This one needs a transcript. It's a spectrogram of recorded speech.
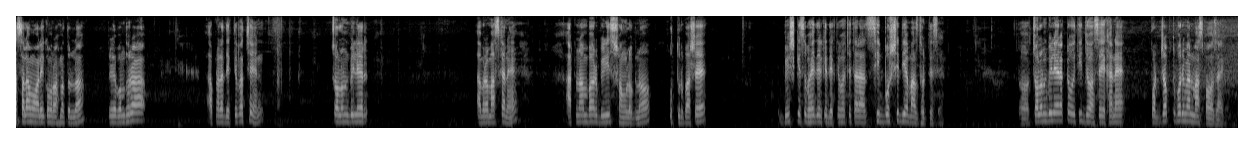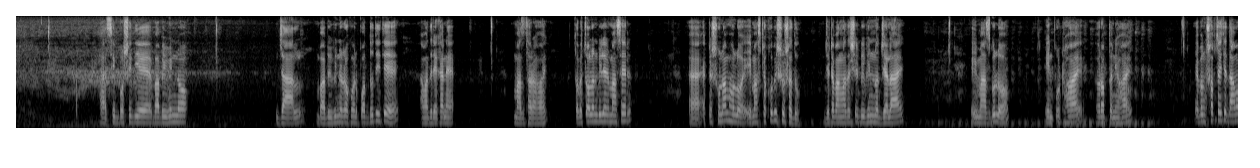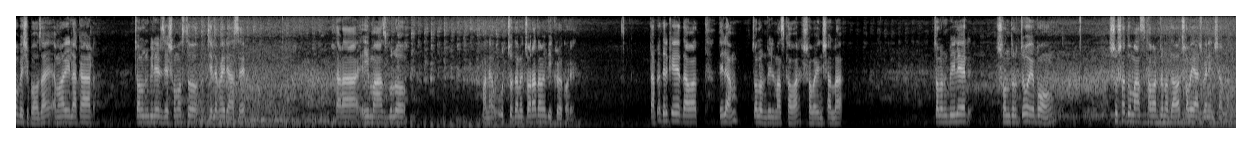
আসসালামু আলাইকুম রহমতুল্লাহ। প্রিয় বন্ধুরা, আপনারা দেখতে পাচ্ছেন চলন বিলের আমরা মাঝখানে আট নম্বর ব্রিজ সংলগ্ন উত্তর পাশে বেশ কিছু ভাইদেরকে দেখতে পাচ্ছি, তারা ছিপ বর্ষি দিয়ে মাছ ধরতেছে। তো চলন বিলের একটা ঐতিহ্য আছে, এখানে পর্যাপ্ত পরিমাণ মাছ পাওয়া যায়। ছিপ বর্ষি দিয়ে বা বিভিন্ন জাল বা বিভিন্ন রকমের পদ্ধতিতে আমাদের এখানে মাছ ধরা হয়। তবে চলন বিলের মাছের একটা সুনাম হলো এই মাছটা খুবই সুস্বাদু, যেটা বাংলাদেশের বিভিন্ন জেলায় এই মাছগুলো ইনপুট হয়, রপ্তানি হয় এবং সবচাইতে দামও বেশি পাওয়া যায়। আমার এলাকার চলন বিলের যে সমস্ত জেলে ভাইরা আছে, তারা এই মাছগুলো মানে উচ্চ দামে, চড়া দামে বিক্রয় করে। তা আপনাদেরকে দাওয়াত দিলাম চলন বিল মাছ খাওয়ার। সবাই ইনশাল্লাহ চলন বিলের সৌন্দর্য এবং সুস্বাদু মাছ খাওয়ার জন্য দাওয়াত সবাই আসবেন ইনশাল্লাহ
